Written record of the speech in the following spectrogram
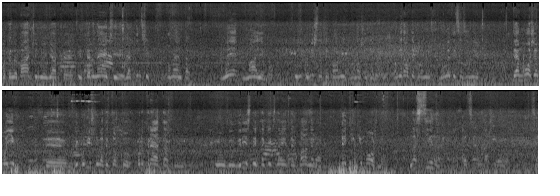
по телебаченню, як е, в інтернеті, як в інших моментах, ми маємо увіковічнити пам'ять про наших героїв, пам'ятати про них, молитися за них, де можемо їх е, виковічнювати, тобто в портретах, в різних таких, знаєте, банерах, де тільки можна, на стінах, бо це наші герої, це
